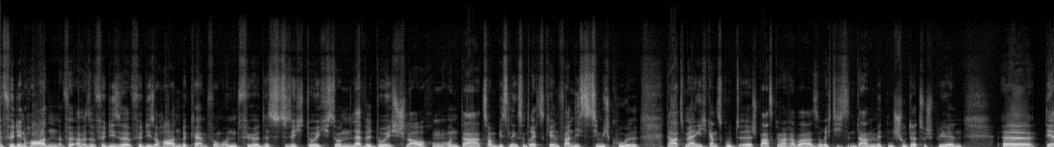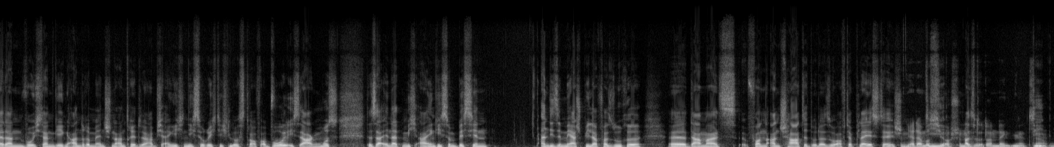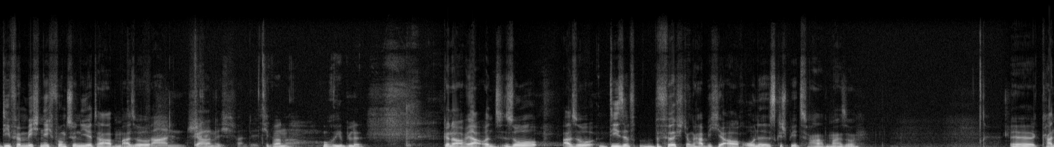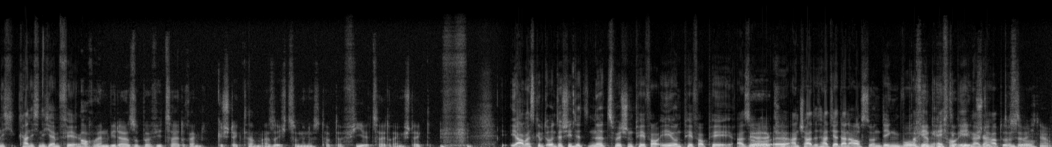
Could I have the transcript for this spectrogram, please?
für den Horden, für, also für diese, für diese Hordenbekämpfung und für das sich durch so ein Level durchschlauchen und da Zombies links und rechts killen, fand ich es ziemlich cool. Da hat es mir eigentlich ganz gut äh, Spaß gemacht, aber so richtig damit einen Shooter zu spielen, äh, der dann, wo ich dann gegen andere Menschen antrete, da habe ich eigentlich nicht so richtig Lust drauf. Obwohl ich sagen muss, das erinnert mich eigentlich so ein bisschen an diese Mehrspielerversuche äh, damals von Uncharted oder so auf der Playstation. Ja, da muss die, ich auch schon also, dran denken jetzt. die, ja. die für mich nicht funktioniert haben. Also die waren gar nicht. fand ich. Die waren Aber horrible. genau, ja. Und so, also diese Befürchtung habe ich hier auch, ohne es gespielt zu haben. Also äh, kann, ich, kann ich nicht empfehlen. Auch wenn wir da super viel Zeit reingesteckt haben, also ich zumindest habe da viel Zeit reingesteckt. Ja, aber es gibt Unterschiede ne, zwischen PvE und PvP. Also Ja, ja, äh. Uncharted hat ja dann auch so ein Ding, wo Ach ja, gegen echte PvE, Gegner stimmt, gehabt und ja so. recht, ja.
